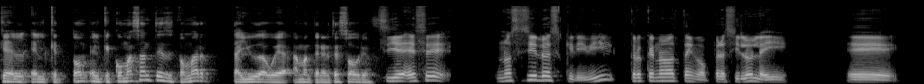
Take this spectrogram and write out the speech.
Que el, el que, tom- el que comas antes de tomar te ayuda, güey, a mantenerte sobrio. Sí, ese, no sé si lo escribí, creo que no lo tengo, pero sí lo leí. Eh,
